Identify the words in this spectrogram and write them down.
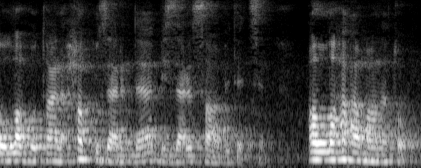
Allahu Teala haqq üzərində bizləri sabit etsin. Allaha əmanət olun.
